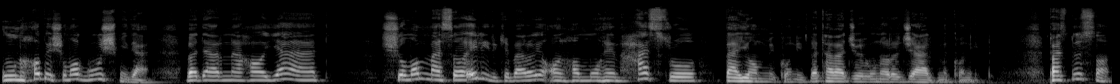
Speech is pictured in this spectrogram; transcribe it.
اونها به شما گوش میدن و در نهایت شما مسائلی که برای آنها مهم هست رو بیان می‌کنید و توجه اونها رو جلب می‌کنید. پس دوستان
